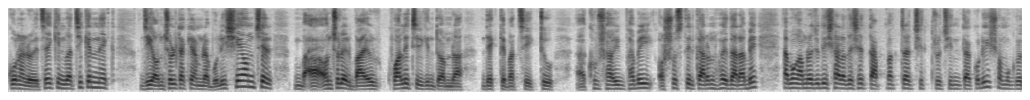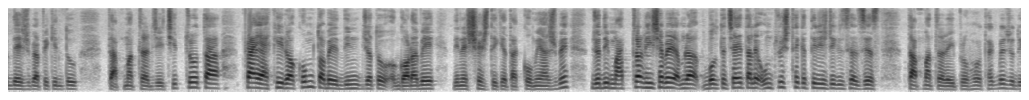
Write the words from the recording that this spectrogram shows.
কোণা রয়েছে কিংবা চিকেন নেক যে অঞ্চলটাকে আমরা বলি, সেই অঞ্চলের অঞ্চলের বায়ুর কোয়ালিটির কিন্তু আমরা দেখতে পাচ্ছি একটু খুব স্বাভাবিকভাবেই অস্বস্তির কারণ হয়ে দাঁড়াবে। এবং আমরা যদি সারা দেশের তাপমাত্রার চিত্র চিন্তা করি, সমগ্র দেশব্যাপী কিন্তু তাপমাত্রার যে চিত্র, তা প্রায় একই রকম, তবে দিন যত গড়াবে, দিনের শেষ দিকে তা কমে আসবে। যদি মাত্রার হিসাবে আমরা বলতে চাই, তাহলে উনত্রিশ থেকে তিরিশ ডিগ্রি সেলসিয়াস তাপমাত্রার এই প্রভাব থাকবে। যদি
